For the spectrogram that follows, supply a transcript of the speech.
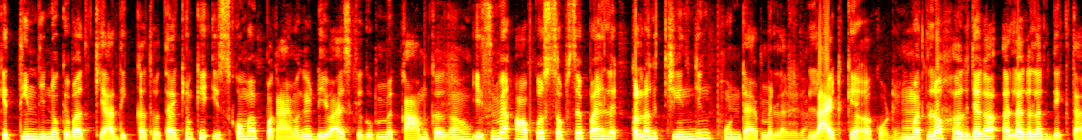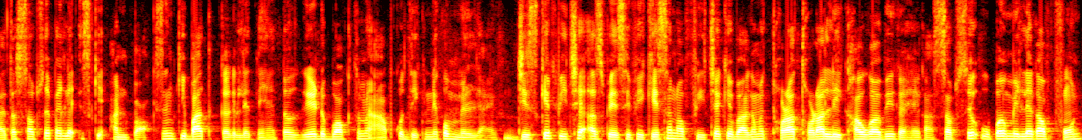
कि तीन दिनों के बाद क्या दिक्कत होता है, क्योंकि इसको मैं प्राइमरी डिवाइस के रूप में काम कर रहा हूँ। इसमें आपको सबसे पहले कलर चेंजिंग फ़ोन टाइप में लगेगा। लाइट के अकॉर्डिंग मतलब हर जगह अलग अलग दिखता है तो सबसे पहले इसकी अनबॉक्सिंग की बात कर लेते हैं। तो रेड बॉक्स में आपको देखने को मिल जाएगा। जिसके पीछे स्पेसिफिकेशन और फीचर के बारे में थोड़ा थोड़ा लिखा हुआ भी रहेगा। सबसे ऊपर मिलेगा फ़ोन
